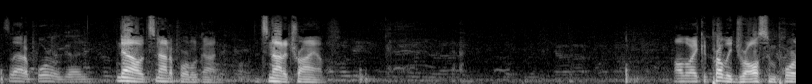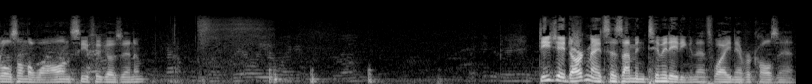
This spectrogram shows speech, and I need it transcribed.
It's not a portal gun. No, it's not a portal gun. It's not a triumph. Although I could probably draw some portals on the wall and see if it goes in them. DJ Dark Knight says I'm intimidating, and that's why he never calls in.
